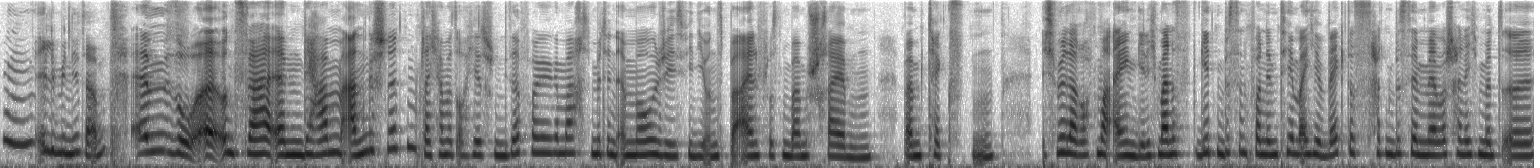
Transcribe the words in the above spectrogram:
hm, eliminiert haben. Ähm, so, äh, und zwar, ähm, wir haben angeschnitten, vielleicht haben wir es auch hier schon in dieser Folge gemacht, mit den Emojis, wie die uns beeinflussen beim Schreiben, beim Texten ich will darauf mal eingehen. Ich meine, es geht ein bisschen von dem Thema hier weg. Das hat ein bisschen mehr wahrscheinlich mit, äh,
